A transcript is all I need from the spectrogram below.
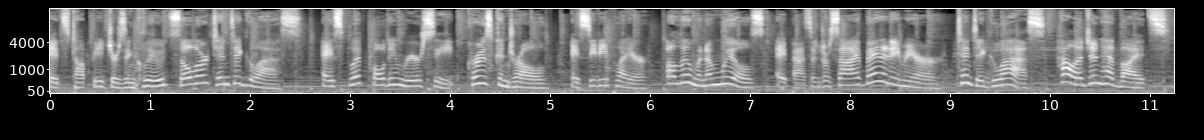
Its top features include solar tinted glass, a split folding rear seat, cruise control, a CD player, aluminum wheels, a passenger side vanity mirror, tinted glass, halogen headlights,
